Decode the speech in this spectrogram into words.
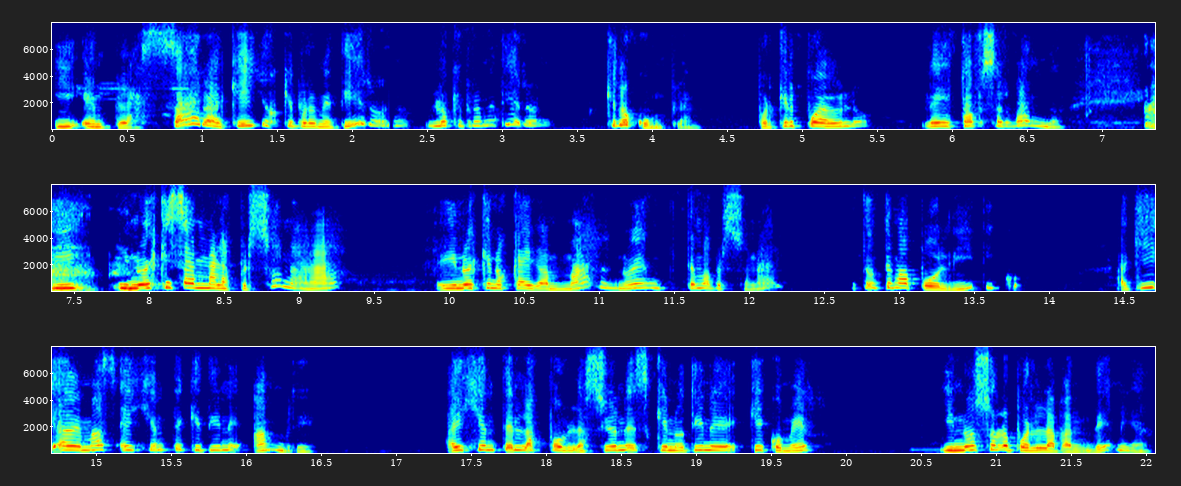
y emplazar a aquellos que prometieron lo que prometieron, que lo cumplan, porque el pueblo les está observando. Y, no es que sean malas personas, ¿ah? Y no es que nos caigan mal, no es un tema personal, es un tema político. Aquí además hay gente que tiene hambre. Hay gente en las poblaciones que no tiene qué comer. Y no solo por la pandemia.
